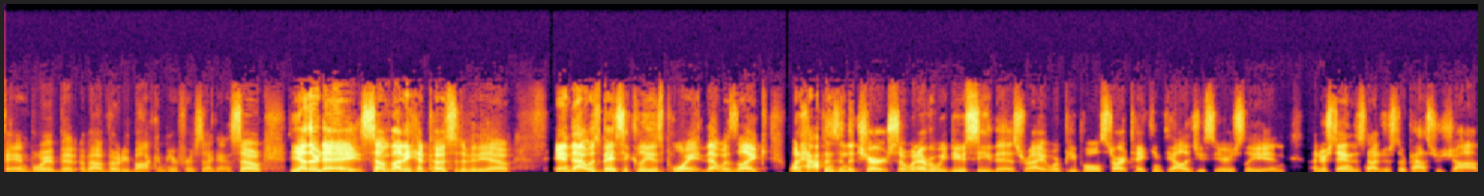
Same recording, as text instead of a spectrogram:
fanboy a bit about Voddie Baucham here for a second. So the other day, somebody had posted a video, and that was basically his point. That was like what happens in the church. So whenever we do see this right where people start taking theology seriously and understand it's not just their pastor's job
